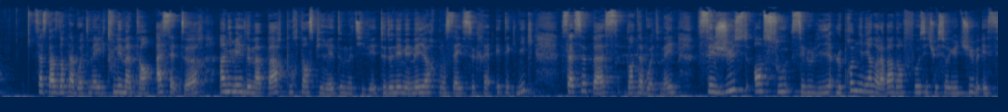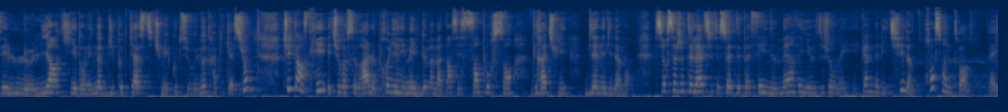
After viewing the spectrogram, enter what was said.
ça se passe dans ta boîte mail tous les matins à 7h, un email de ma part pour t'inspirer, te motiver, te donner mes meilleurs conseils secrets et techniques. Ça se passe dans ta boîte mail. C'est juste en dessous, c'est le lien, le premier lien dans la barre d'infos si tu es sur YouTube et c'est le lien qui est dans les notes du podcast si tu m'écoutes sur une autre application. Tu t'inscris et tu recevras le premier email demain matin, c'est 100% gratuit, bien évidemment. Sur ce, je te laisse, je te souhaite de passer une merveilleuse journée et comme d'habitude, prends soin de toi. Bye.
